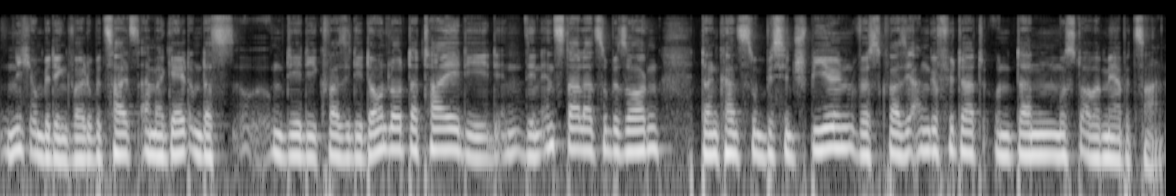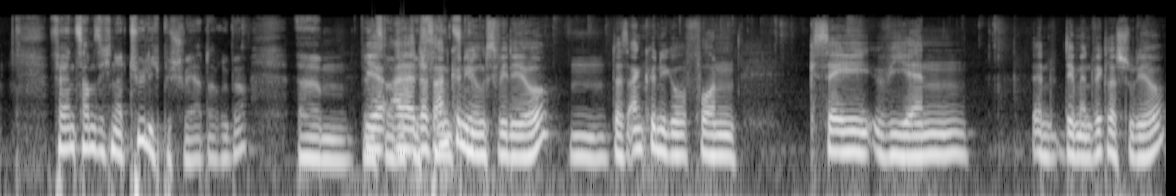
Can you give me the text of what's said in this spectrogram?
nicht unbedingt, weil du bezahlst einmal Geld, um das, um dir die quasi die Download-Datei, die, den, den Installer zu besorgen. Dann kannst du ein bisschen spielen, wirst quasi angefüttert und dann musst du aber mehr bezahlen. Fans haben sich natürlich beschwert darüber. Ähm, Hier, da äh, das Fans Ankündigungsvideo, Hm. das Ankündigung von Xavien, in dem Entwicklerstudio,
